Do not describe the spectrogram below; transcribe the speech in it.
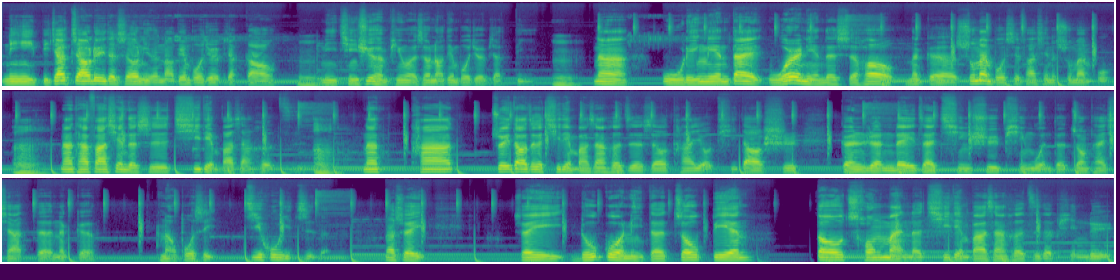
你比较焦虑的时候，你的脑电波就会比较高；嗯你情绪很平稳的时候，脑电波就会比较低。嗯那五零年代五二年的时候，那个舒曼博士发现了舒曼波，嗯那他发现的是七点八三赫兹。嗯那他追到这个七点八三赫兹的时候，他有提到是跟人类在情绪平稳的状态下的那个脑波是几乎一致的。那所以，所以如果你的周边都充满了七点八三赫兹的频率，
